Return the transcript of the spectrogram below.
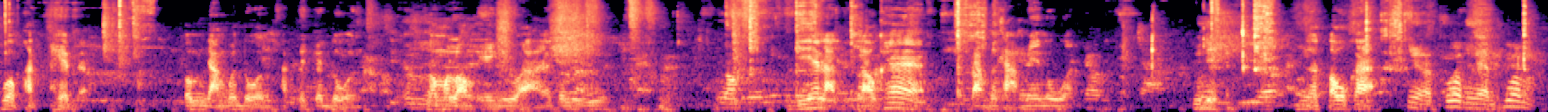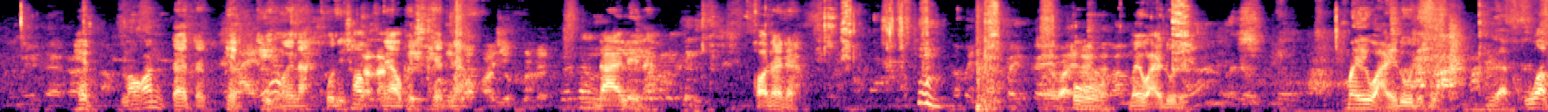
พวกผัดเผ็ดอะต้มยำก็โดนผัดเผ็ดก็โดนอืม ต้องมาลองเองดีกว่าแล้วจะรู้ เนาะดีขนาดเราแค่สั่งไปสามเมนูอะดูดิเหงื่อตกอะเหงื่อท่วมเหงื่อท่วมเผ็ดร้อนแต่จะเผ็ดถึงเลยนะ คนที่ชอบแนวเผ็ดๆเนี่ยเขายกไปเลยได้เลยนะ ขอหน่อยนะไม่ไหวโอ้นะไม่ไหวดูดิไม่ไหวดูดิเหงื่อท่วม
